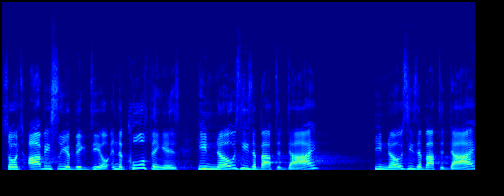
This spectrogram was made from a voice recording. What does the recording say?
So it's obviously a big deal. And the cool thing is, he knows he's about to die. He knows he's about to die.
